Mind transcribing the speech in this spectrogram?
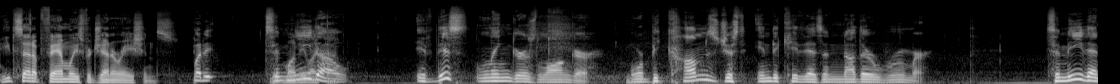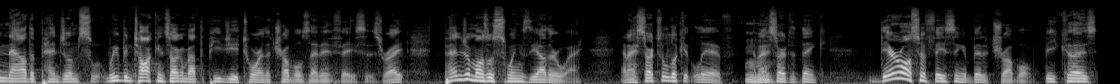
He'd set up families for generations. But it, to money me like though, if this lingers longer or becomes just indicated as another rumor, to me, then now the pendulum. Sw- we've been talking talking about the PGA Tour and the troubles that it faces. Right, the pendulum also swings the other way, and I start to look at LIV, and Mm-hmm. I start to think they're also facing a bit of trouble because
